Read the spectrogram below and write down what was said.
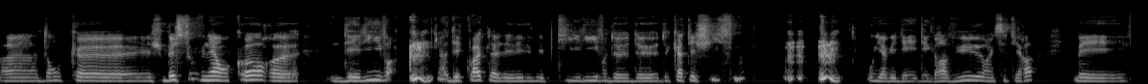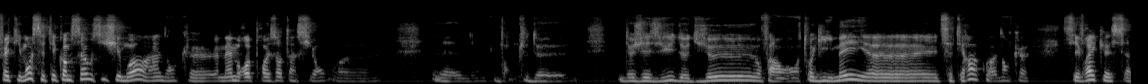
Euh, donc, euh, je me souvenais encore euh, des livres adéquats, les, les petits livres de- de catéchisme où il y avait des, gravures, etc. Mais effectivement, c'était comme ça aussi chez moi. hein, donc, euh, la même représentation euh, euh, donc, de, Jésus, de Dieu, enfin, entre guillemets, etc. Donc, c'est vrai que ça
